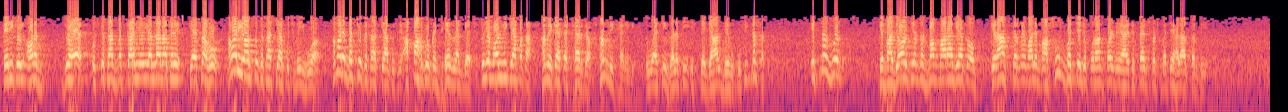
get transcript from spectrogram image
تیری کوئی عورت جو ہے، اس کے ساتھ بدکاری ہوئی اللہ نہ کرے کہ ایسا ہو۔ ہماری عورتوں کے ساتھ کیا کچھ نہیں ہوا۔ ہمارے بچوں کے ساتھ کیا کچھ نہیں۔ اپاہجوں کے ڈھیر لگ گئے۔ تجھے مولوی کیا پتا؟ ہمیں کہتا ہے، ٹھہر جاؤ۔ ہم نہیں ٹھہریں گے۔ تو وہ ایسی غلطی، استجال، بے وقوفی کر سکتا اتنا ظلم کہ باجوڑ کے اندر بم مارا گیا تو کراط کرنے والے معصوم بچے جو قرآن پڑھنے آئے تھے، پینسٹھ بچے ہلاک کر دیے۔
